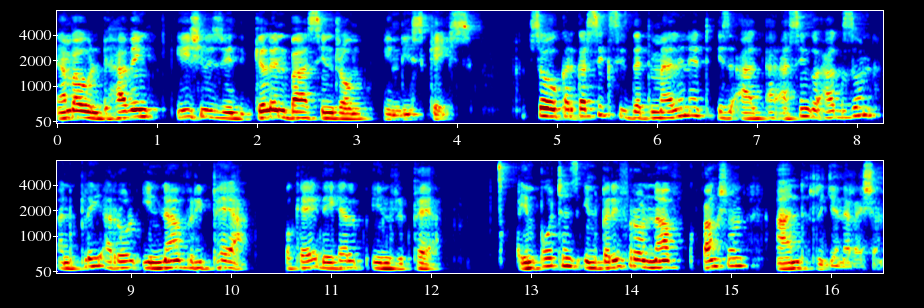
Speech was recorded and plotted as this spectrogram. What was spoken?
Remember, we'll be having issues with Guillain-Barré syndrome in this case. So characteristics is that myelinate is a, a single axon and play a role in nerve repair. Okay, they help in repair. Importance in peripheral nerve function and regeneration.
